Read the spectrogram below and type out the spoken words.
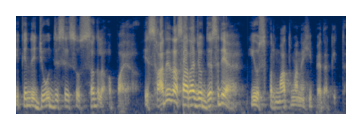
ਇਹ ਕਹਿੰਦੇ ਜੋ ਦਿਸੇ ਸੋ ਸਗਲ ਅਪਾਇਆ। ਇਹ ਸਾਰੇ ਦਾ ਸਾਰਾ ਜੋ ਦਿਸ ਰਿਹਾ ਹੈ, ਇਹ ਉਸ ਪਰਮਾਤਮਾ ਨੇ ਹੀ ਪੈਦਾ ਕੀਤਾ।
